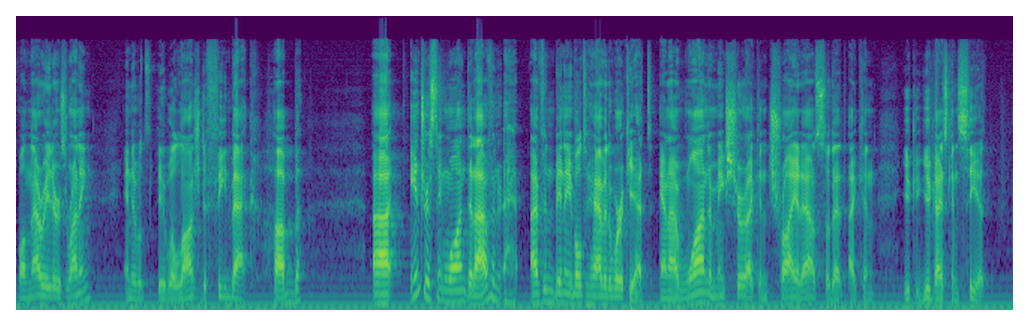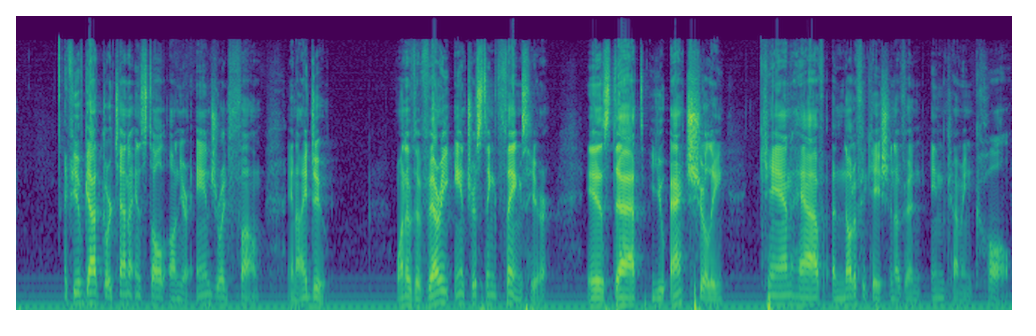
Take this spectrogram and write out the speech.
while narrator is running and it will, it will launch the feedback hub. Uh, interesting one that I haven't, I haven't been able to have it work yet and I want to make sure I can try it out so that I can you, you guys can see it. If you've got Cortana installed on your Android phone, and I do, one of the very interesting things here is that you actually can have a notification of an incoming call.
